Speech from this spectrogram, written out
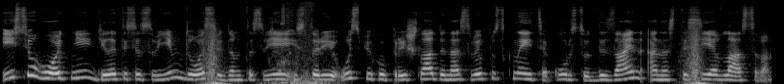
І сьогодні ділитися своїм досвідом та своєю історією успіху прийшла до нас випускниця курсу дизайн Анастасія Власова.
